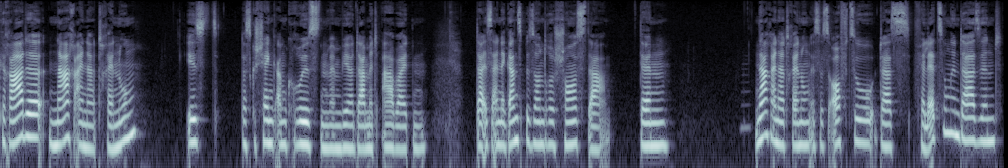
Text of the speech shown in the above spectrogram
Gerade nach einer Trennung ist das Geschenk am größten, wenn wir damit arbeiten. Da ist eine ganz besondere Chance da, denn nach einer Trennung ist es oft so, dass Verletzungen da sind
